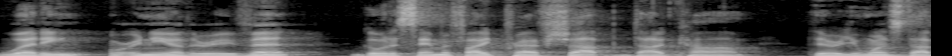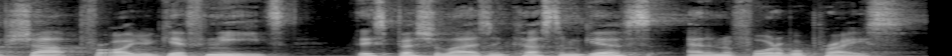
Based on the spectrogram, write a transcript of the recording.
wedding, or any other event, go to samifiedcraftshop.com. They're your one stop shop for all your gift needs. They specialize in custom gifts at an affordable price.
